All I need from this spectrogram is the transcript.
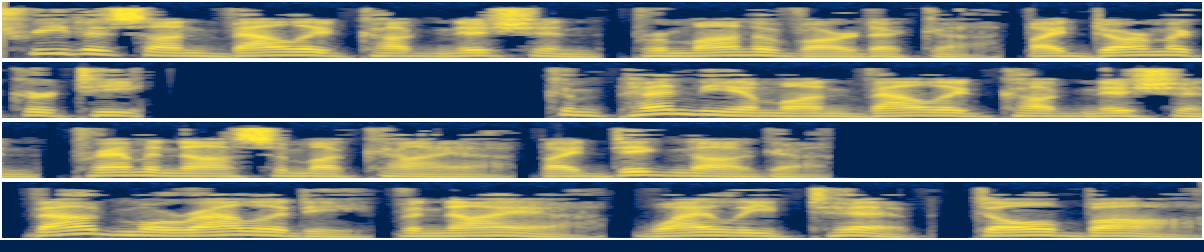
Treatise on Valid Cognition by Dharmakirti. Compendium on Valid Cognition by Dignaga. Vowed Morality Vinaya, Wylie Tib, Dul Ba.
